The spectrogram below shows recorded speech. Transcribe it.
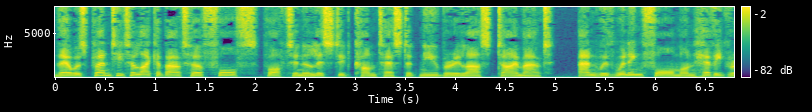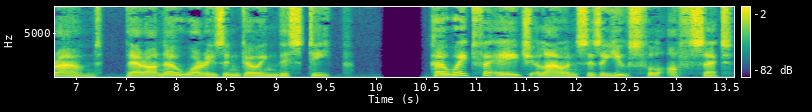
There was plenty to like about her fourth spot in a listed contest at Newbury last time out, and with winning form on heavy ground, there are no worries in going this deep. Her weight for age allowance is a useful offset,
